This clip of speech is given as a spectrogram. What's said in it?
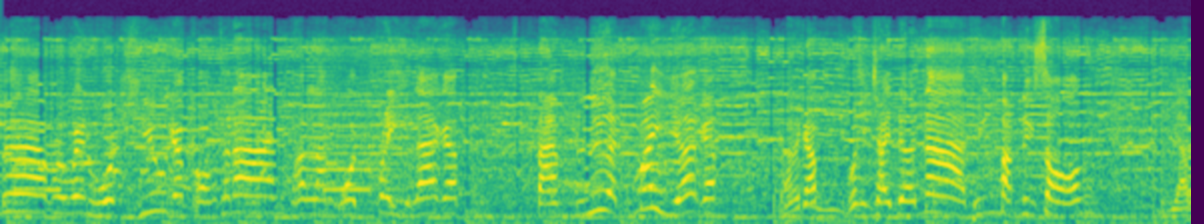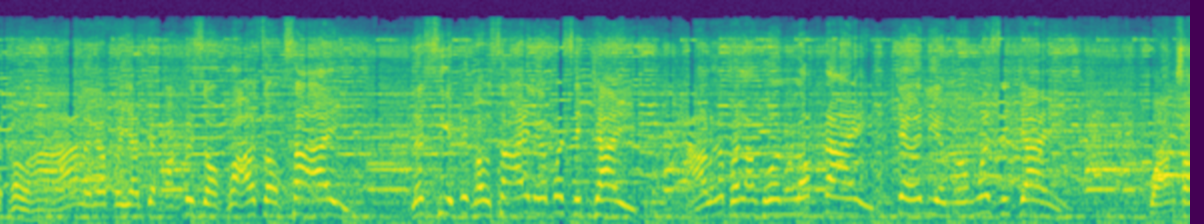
หน้าบริเวณหัวคิ้วครับของธนาพลังพลปรีแล้วครับแต่เลือดไม่เยอะครับเอาละครับวัชินชัยเดินหน้าทิ้งหมัดหนึ่งสองพยายามเข้าหาแล้วครับพยายามจะปักด้วยศอกขวาศอกซ้าย แล้วเสียบด้วยเข่าซ้ายเลยครับวัดสินชัยเอาละครับพลังพลล็อกได้เจอเหลี่ยมของวัดสินชัยวางเสา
